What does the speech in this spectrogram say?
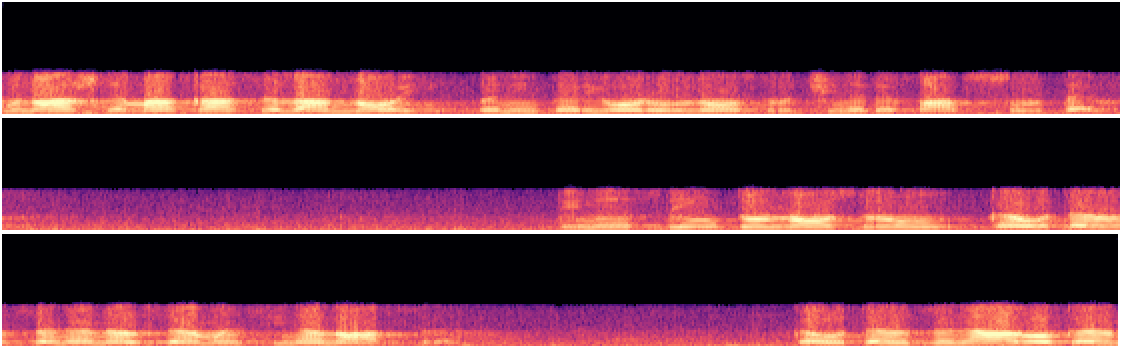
cunoaștem acasă la noi, în interiorul nostru, cine de fapt suntem. Din instinctul nostru căutăm să ne înălțăm în sinea noastră. Căutăm să ne arogăm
